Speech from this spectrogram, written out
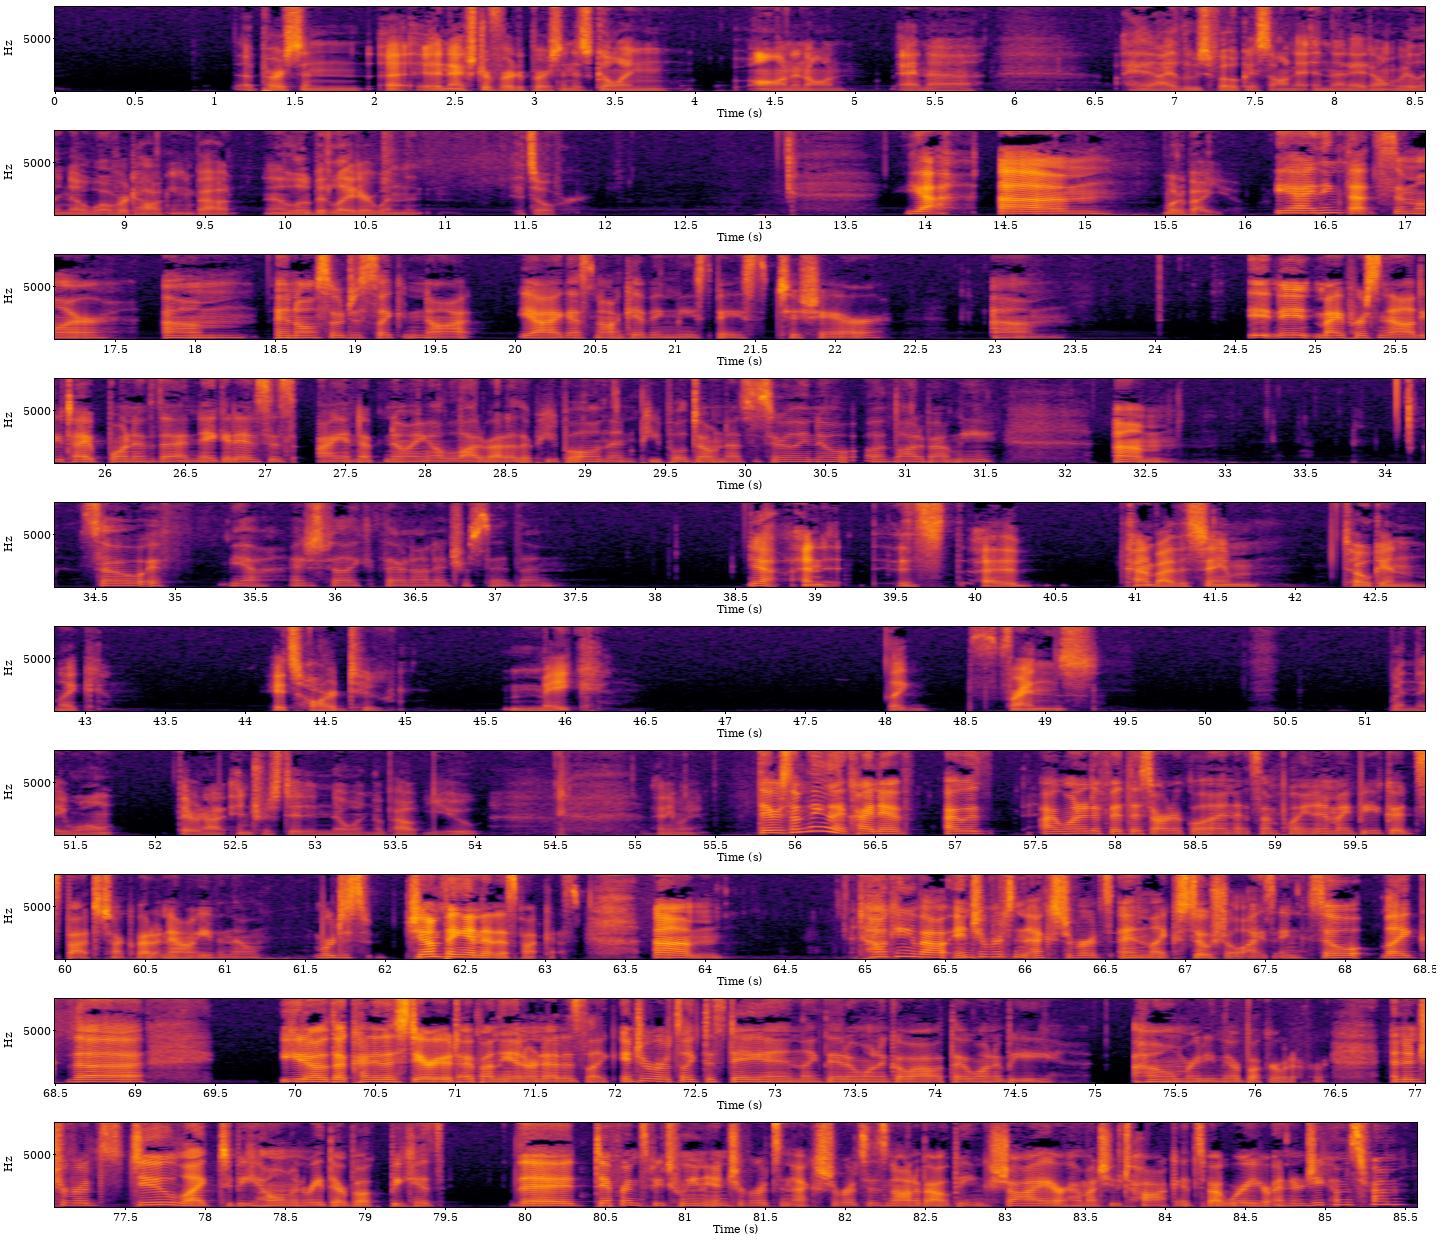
a person, uh, an extroverted person, is going on and on, and uh, I, I lose focus on it and that I don't really know what we're talking about. And a little bit later when it's over. Yeah. Um What about you? Yeah, I think that's similar. Um, and also just like not, yeah, I guess not giving me space to share. Um, it, it, my personality type, one of the negatives is I end up knowing a lot about other people, and then people don't necessarily know a lot about me. Um, so if, yeah, I just feel like if they're not interested, then Yeah, and it's uh, kind of by the same token, like it's hard to make like friends when they won't they're not interested in knowing about you. Anyway, there's something that kind of I was I wanted to fit this article in at some point, and it might be a good spot to talk about it now, even though we're just jumping into this podcast. Um, talking about introverts and extroverts and like socializing. So like the you know, the kind of the stereotype on the internet is like introverts like to stay in, like they don't want to go out, they want to be home reading their book or whatever. And introverts do like to be home and read their book because the difference between introverts and extroverts is not about being shy or how much you talk, it's about where your energy comes from.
